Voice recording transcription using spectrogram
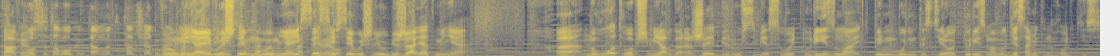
Как? Щас. После того, как там этот отчет... Вы у меня и вышли, вы у меня из сессии все вышли и убежали от меня. А, ну вот, в общем, я в гараже, беру себе свой туризма, и теперь мы будем тестировать туризм. А вы где сами-то находитесь?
